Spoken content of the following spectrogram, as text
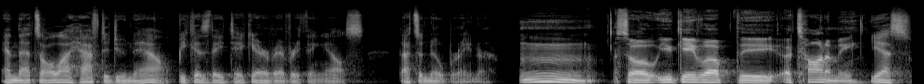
And that's all I have to do now because they take care of everything else. That's a no-brainer. So you gave up the autonomy Yes.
